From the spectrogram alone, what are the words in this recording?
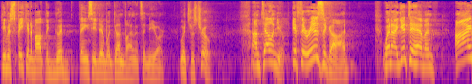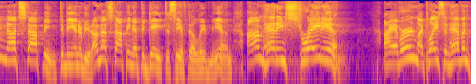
he was speaking about the good things he did with gun violence in New York, which was true. I'm telling you, if there is a God, when I get to heaven, I'm not stopping to be interviewed. I'm not stopping at the gate to see if they'll leave me in. I'm heading straight in. I have earned my place in heaven.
